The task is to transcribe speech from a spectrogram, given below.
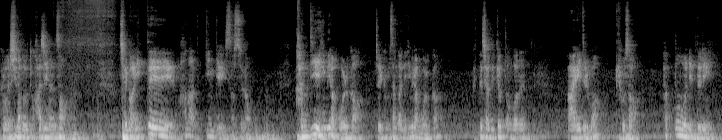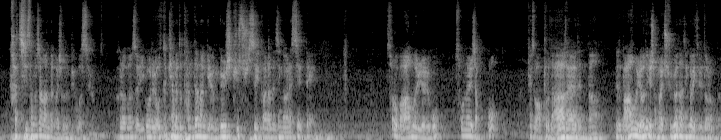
그런 시간도 또 가지면서 제가 이때 하나 느낀 게 있었어요. 간디의 힘이란 뭘까? 저희 금산간디의 힘이란 뭘까? 그때 제가 느꼈던 거는 아이들과 교사, 학부모님들이 같이 성장한다는 걸 저는 배웠어요. 그러면서 이거를 어떻게 하면 더 단단하게 연결시킬 수 있을까라는 생각을 했을 때 서로 마음을 열고 손을 잡고 계속 앞으로 나아가야 된다. 그래서 마음을 여는 게 정말 중요하다는 생각이 들더라고요.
